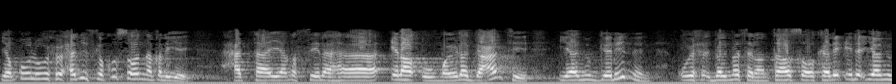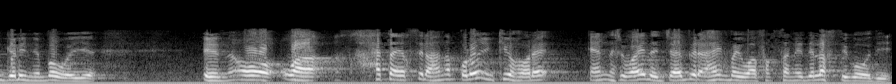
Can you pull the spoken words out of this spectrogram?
yaqulu wuxuu xadiidka kusoo naqliyey xataa yagsilahaa ilaa uu maydho gacantii yaanu gelinin bal masalan taas oo kale yaanu gelininba weye oo waa xataa yaksilahana qolooyinkii hore en riwaayada jaabir ahayn bay waafaqsaneed lafdigoodii.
